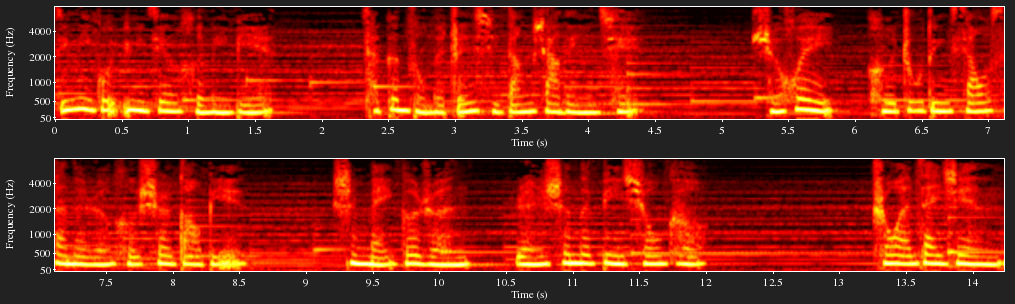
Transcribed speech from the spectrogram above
经历过遇见和离别，才更懂得珍惜当下的一切，学会和注定消散的人和事儿告别。是每个人人生的必修课。说完再见，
